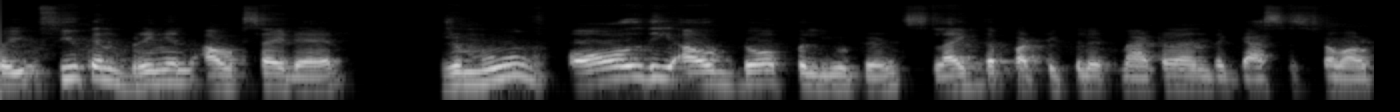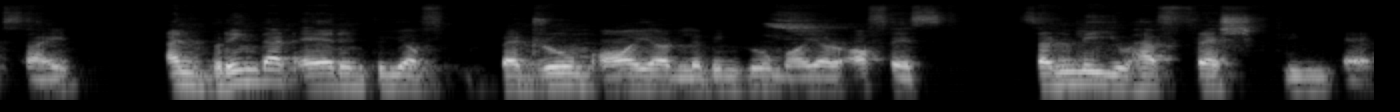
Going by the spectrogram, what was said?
So if you can bring in outside air, remove all the outdoor pollutants like the particulate matter and the gases from outside, and bring that air into your bedroom or your living room or your office, suddenly you have fresh, clean air.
